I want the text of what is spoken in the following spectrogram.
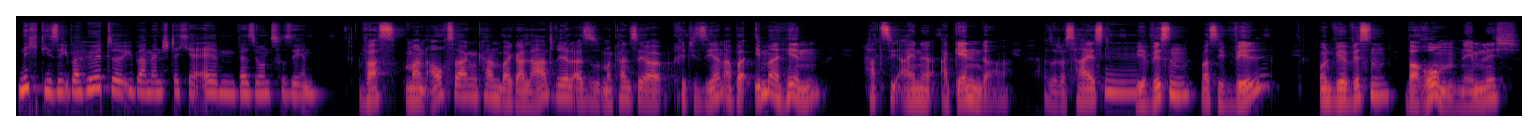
nicht diese überhöhte, übermenschliche Elben-Version zu sehen. Was man auch sagen kann bei Galadriel, also man kann sie ja kritisieren, aber immerhin hat sie eine Agenda. Also das heißt, mhm. wir wissen, was sie will und wir wissen, warum, nämlich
